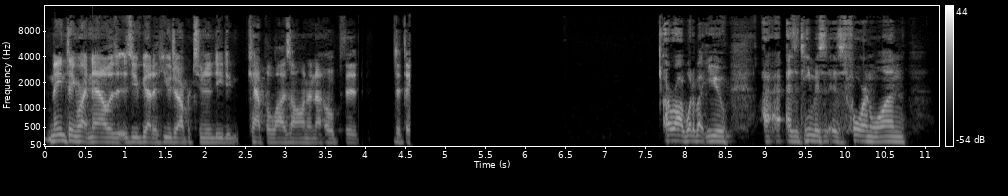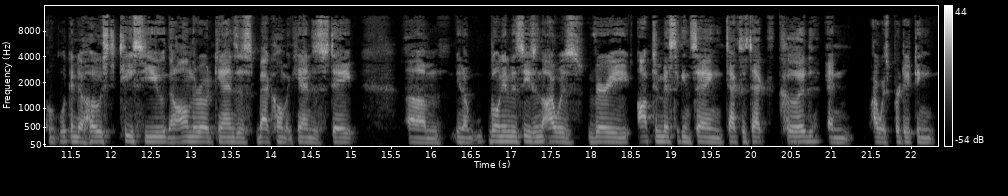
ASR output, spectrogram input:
main thing right now is, is you've got a huge opportunity to capitalize on. And I hope that, that they All right, what about you? As a team is, is four and one, looking to host TCU, then on the road Kansas, back home at Kansas State. Um, you know, going into the season, I was very optimistic in saying Texas Tech could, and I was predicting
